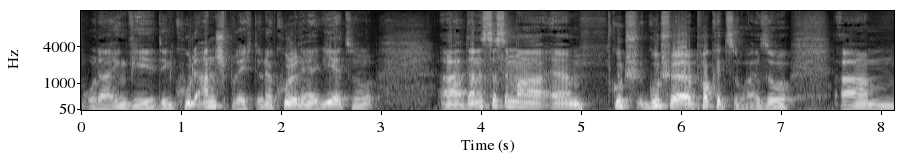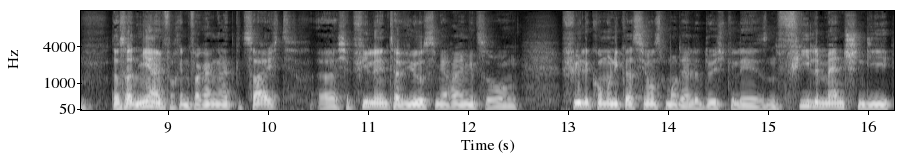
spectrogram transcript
oder irgendwie den cool anspricht oder cool reagiert, so, äh, dann ist das immer ähm, gut, gut für Pocket so. Also ähm, das hat mir einfach in der Vergangenheit gezeigt. Äh, ich habe viele Interviews mir reingezogen, viele Kommunikationsmodelle durchgelesen, viele Menschen, die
